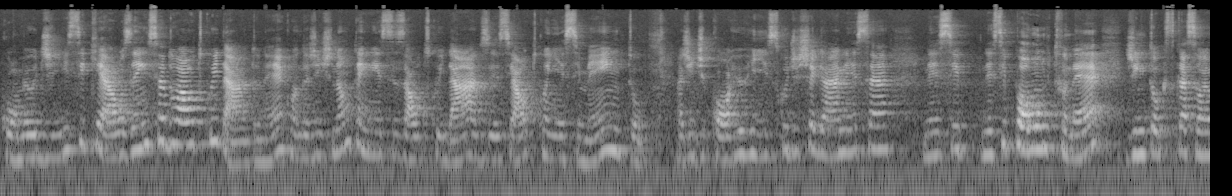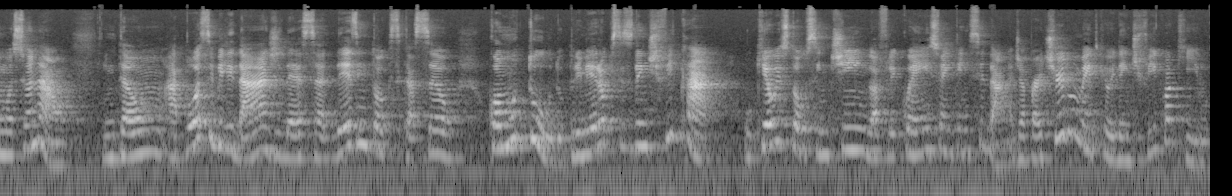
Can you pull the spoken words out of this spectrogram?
Como eu disse, que é a ausência do autocuidado, né? Quando a gente não tem esses autocuidados, esse autoconhecimento, a gente corre o risco de chegar nessa, nesse, nesse ponto, né? De intoxicação emocional. Então, a possibilidade dessa desintoxicação, como tudo, primeiro eu preciso identificar o que eu estou sentindo, a frequência, a intensidade. A partir do momento que eu identifico aquilo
